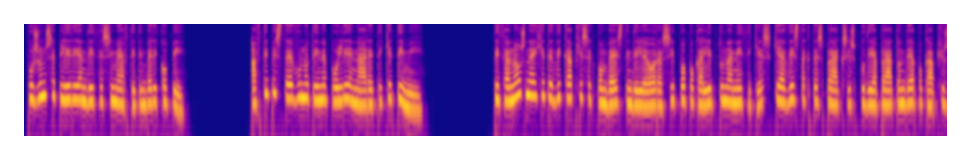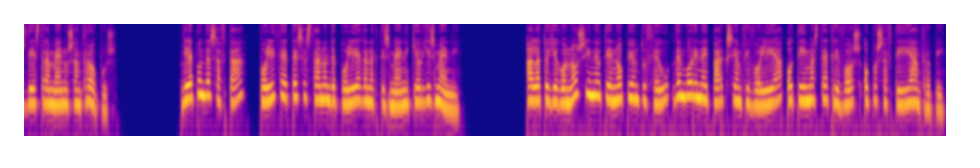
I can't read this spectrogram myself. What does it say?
που ζουν σε πλήρη αντίθεση με αυτή την περικοπή. Αυτοί πιστεύουν ότι είναι πολύ ενάρετοι και τίμιοι. Πιθανώς να έχετε δει κάποιες εκπομπές στην τηλεόραση που αποκαλύπτουν ανήθικες και αδίστακτες πράξεις που διαπράττονται από κάποιους διεστραμμένους ανθρώπους. Βλέποντας αυτά, πολλοί θεατές αισθάνονται πολύ αγανακτισμένοι και οργισμένοι. Αλλά το γεγονός είναι ότι ενώπιον του Θεού δεν μπορεί να υπάρξει αμφιβολία ότι είμαστε ακριβώς όπως αυτοί οι άνθρωποι.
